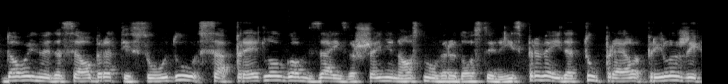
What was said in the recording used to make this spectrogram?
dovoljno je da se obrati sudu sa predlogom za izvršenje na osnovu verodostojne isprave i da tu pre, priloži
